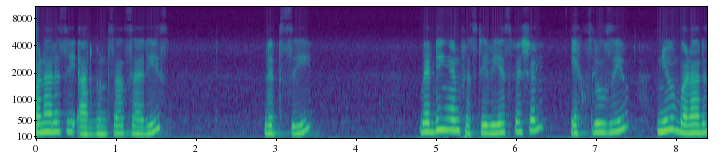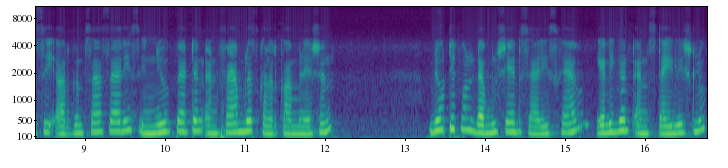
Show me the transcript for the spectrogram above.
Banarasi Organza sarees. Let's see. Wedding and festive wear special, exclusive, new Banarasi Organza sarees in new pattern and fabulous color combination. Beautiful double shade sarees have elegant and stylish look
